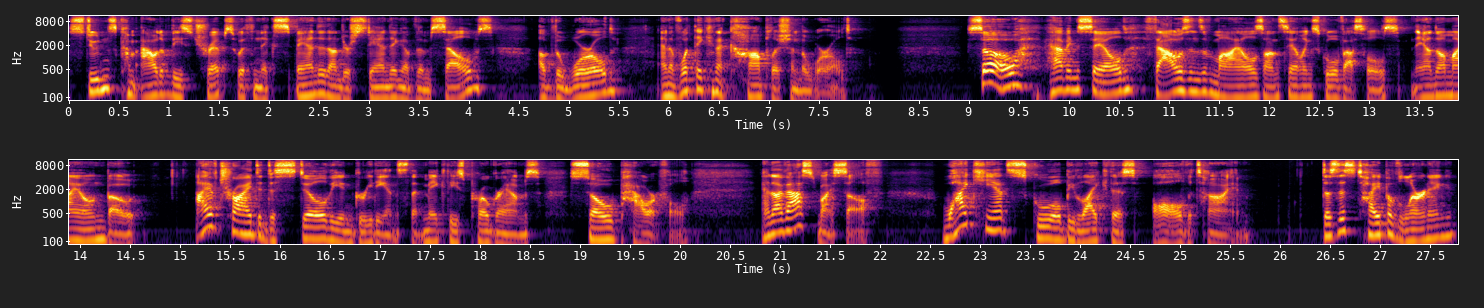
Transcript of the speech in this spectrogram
students come out of these trips with an expanded understanding of themselves, of the world, and of what they can accomplish in the world. So, having sailed thousands of miles on sailing school vessels and on my own boat, I have tried to distill the ingredients that make these programs so powerful. And I've asked myself, why can't school be like this all the time? Does this type of learning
